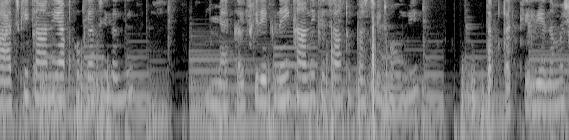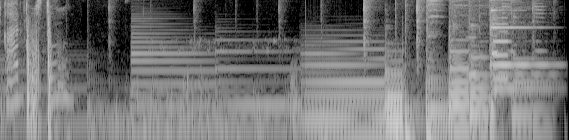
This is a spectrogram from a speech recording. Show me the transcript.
आज की कहानी आपको कैसी लगी? मैं कल फिर एक नई कहानी के साथ उपस्थित होंगी। तब तक के लिए नमस्कार दोस्तों।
